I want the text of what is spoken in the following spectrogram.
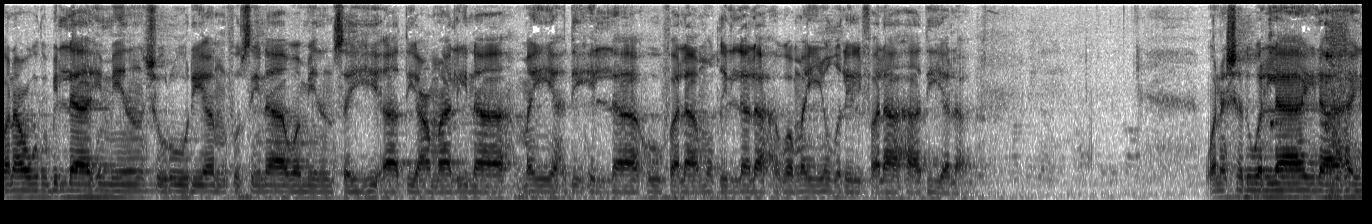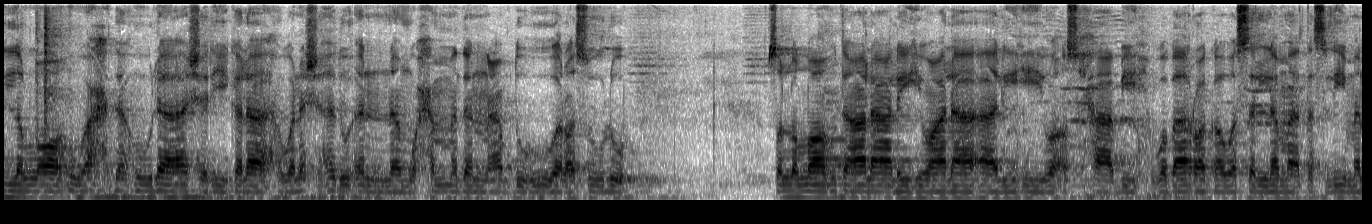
ونعوذ بالله من شرور أنفسنا ومن سيئات أعمالنا من يهده الله فلا مضل له ومن يضلل فلا هادي له ونشهد أن لا إله إلا الله وحده لا شريك له ونشهد أن محمدا عبده ورسوله صلى الله تعالى عليه وعلى آله وأصحابه وبارك وسلم تسليما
